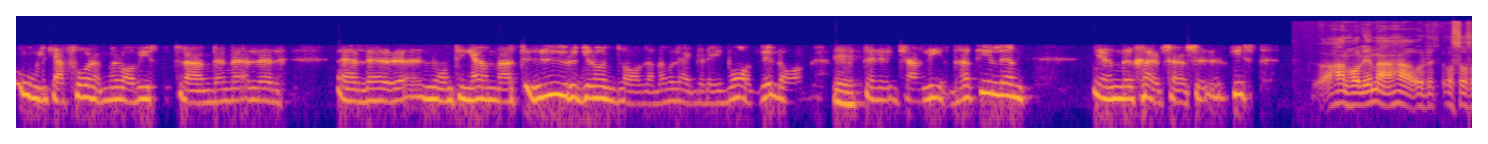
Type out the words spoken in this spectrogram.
olika former av yttranden eller, eller någonting annat ur grundlagarna och lägger det i vanlig lag. Mm. Det kan leda till en, en skärpt censur, visst. Han håller ju med här och, det, och så,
